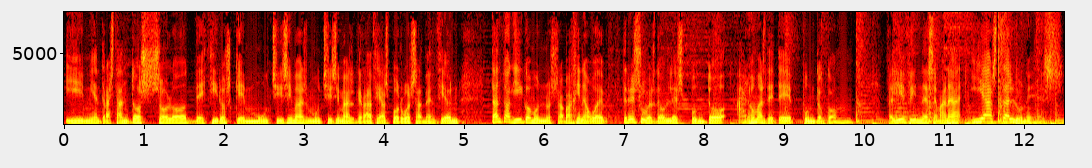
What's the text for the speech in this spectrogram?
y mientras tanto solo deciros que muchísimas, muchísimas gracias por vuestra atención, tanto aquí como en nuestra página web www.aromasdt.com. Feliz fin de semana y hasta el lunes.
